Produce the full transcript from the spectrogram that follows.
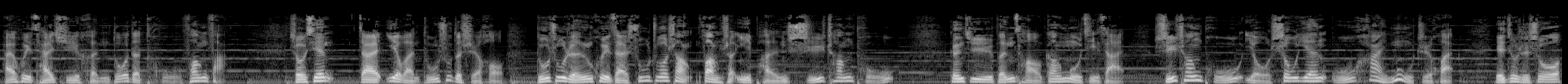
还会采取很多的土方法。首先，在夜晚读书的时候，读书人会在书桌上放上一盆石菖蒲。根据《本草纲目》记载，石菖蒲有收烟无害目之患。也就是说，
